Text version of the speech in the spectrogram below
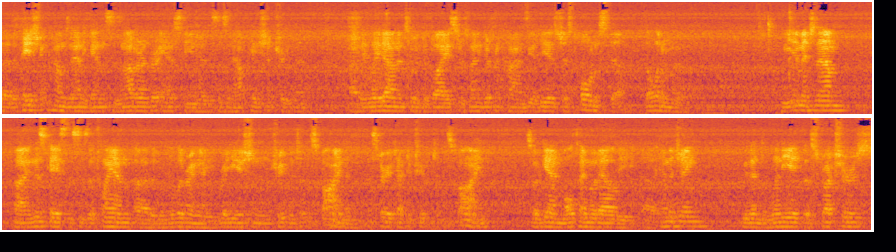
uh, the patient comes in, again, this is not under anesthesia, this is an outpatient treatment. Uh, they lay down into a device, there's many different kinds. The idea is just hold them still, don't let them move. We image them. Uh, in this case, this is a plan uh, that we're delivering a radiation treatment to the spine a stereotactic treatment to the spine. So again, multimodality uh, imaging. We then delineate the structures,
